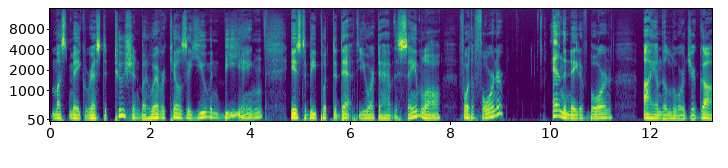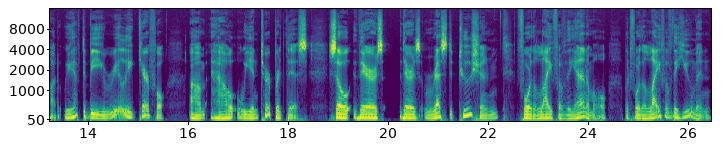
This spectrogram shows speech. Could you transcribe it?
must make restitution, but whoever kills a human being is to be put to death. You are to have the same law for the foreigner and the native born. I am the Lord your God. We have to be really careful um, how we interpret this. So there's there's restitution for the life of the animal, but for the life of the human,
